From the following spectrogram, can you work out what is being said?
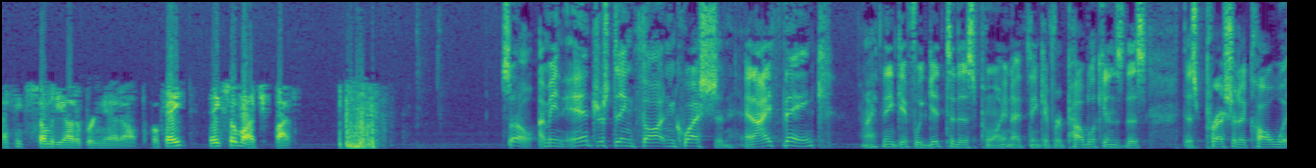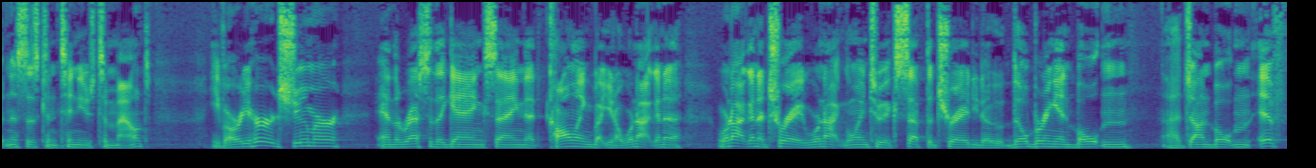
I think somebody ought to bring that up. Okay, thanks so much. Bye. So, I mean, interesting thought and question, and I think I think if we get to this point, I think if Republicans this this pressure to call witnesses continues to mount, you've already heard Schumer and the rest of the gang saying that calling, but you know, we're not gonna we're not gonna trade, we're not going to accept the trade. You know, they'll bring in Bolton, uh, John Bolton, if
